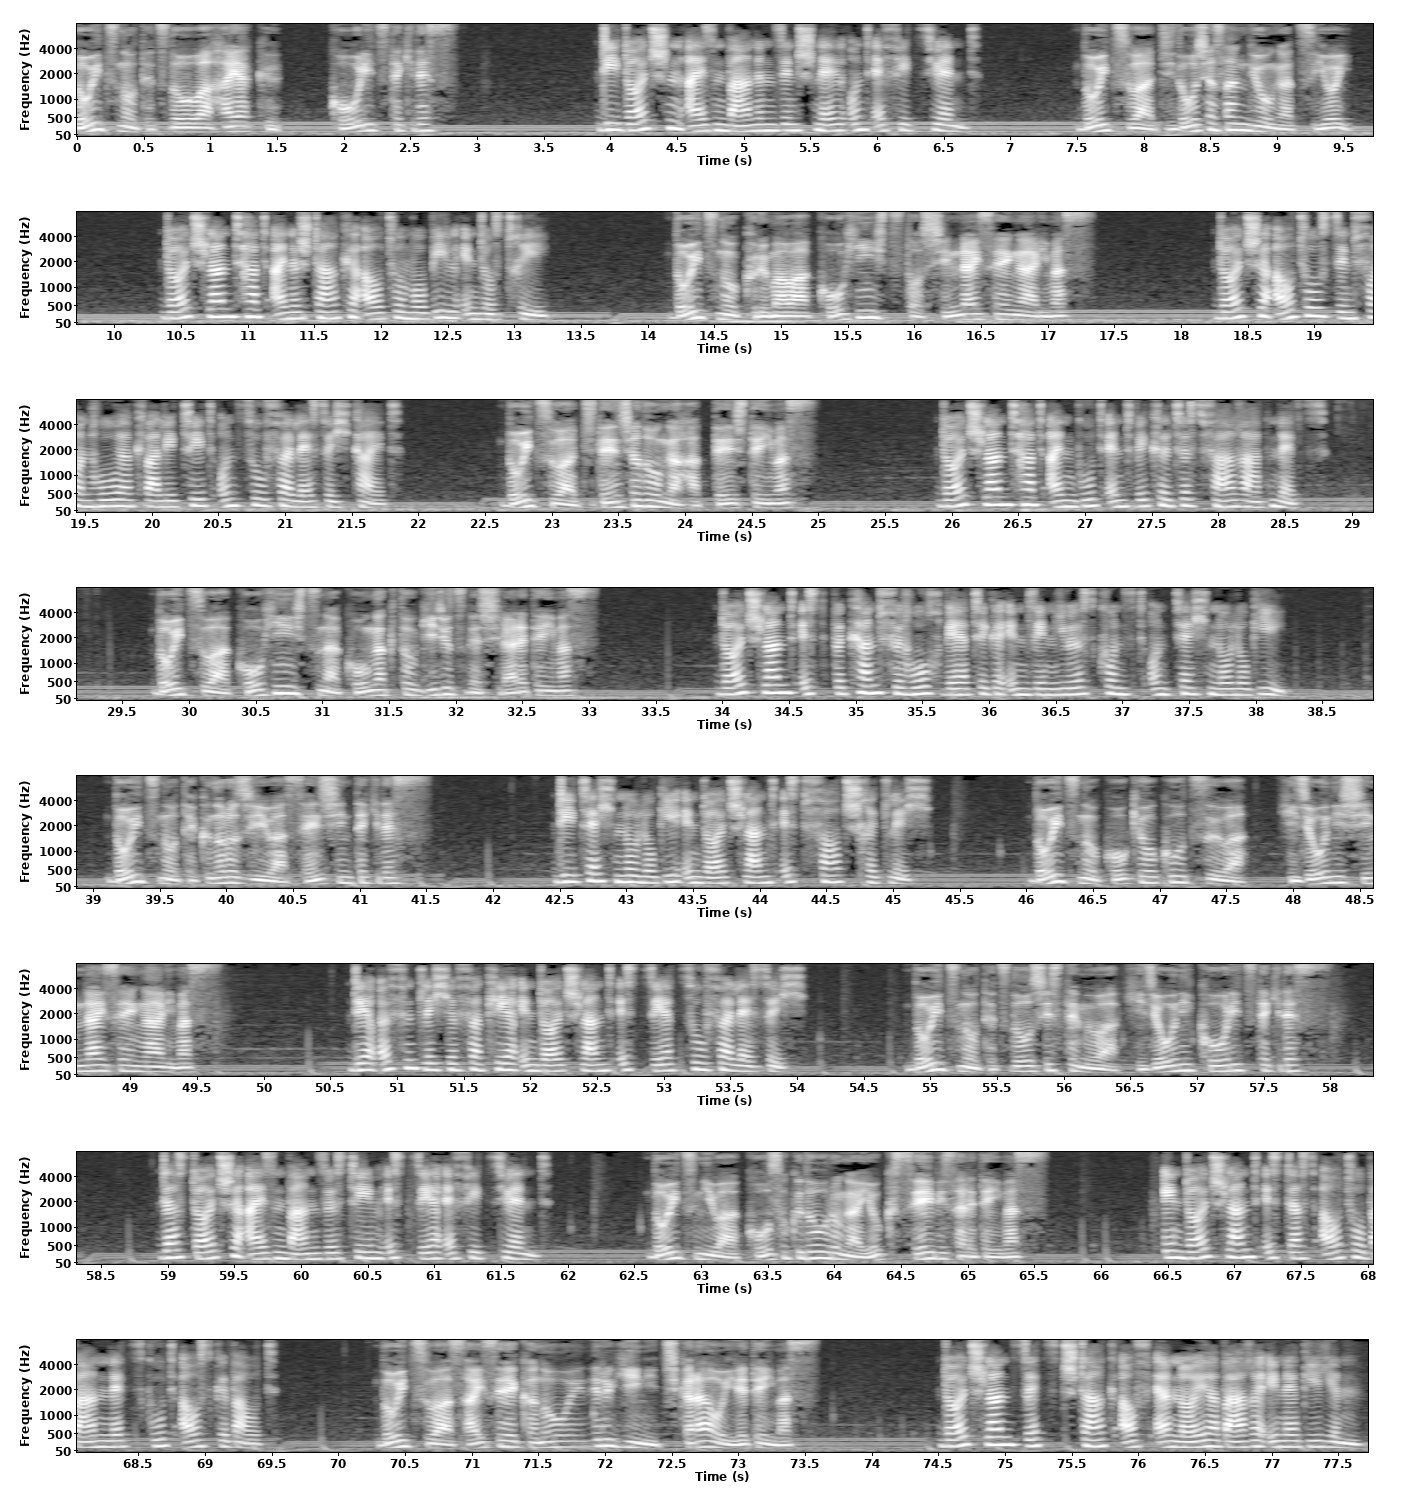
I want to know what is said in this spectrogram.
ドイツの鉄道は速く、効率的です。Die deutschen Eisenbahnen sind schnell und effizient. ドイツは自動車産業が強い。Deutschland hat eine starke Automobilindustrie. ドイツの車は高品質と信頼性があります。Deutsche Autos sind von hoher Qualität und Zuverlässigkeit. ドイツは自転車道が発展しています。Deutschland hat ein gut entwickeltes Fahrradnetz. ドイツは高品質な工学と技術で知られています。Deutschland ist bekannt für hochwertige Ingenieurskunst und Technologie. ドイツのテクノロジーは先進的です。Die Technologie in Deutschland ist fortschrittlich. ドイツの公共交通は非常に信頼性があります。Der öffentliche Verkehr in Deutschland ist sehr zuverlässig. ドイツの鉄道システムは非常に効率的です。Das deutsche Eisenbahnsystem ist sehr effizient. ドイツには高速道路がよく整備されています。 In Deutschland ist das Autobahnnetz gut ausgebaut. ドイツは再生可能エネルギーに力を入れています。 Deutschland setzt stark auf erneuerbare Energien.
